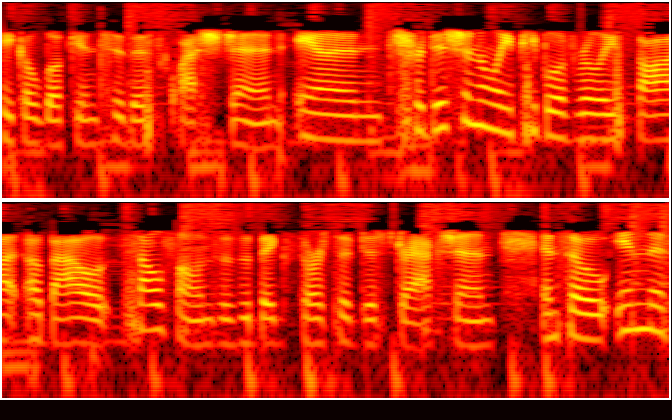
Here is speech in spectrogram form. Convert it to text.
take a look into this question. And traditionally, people have really thought about cell phones as a big source of distraction. And so in this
